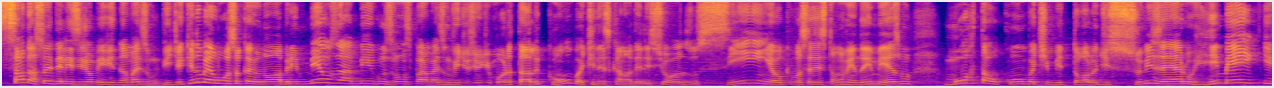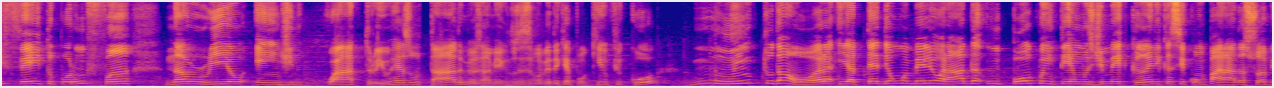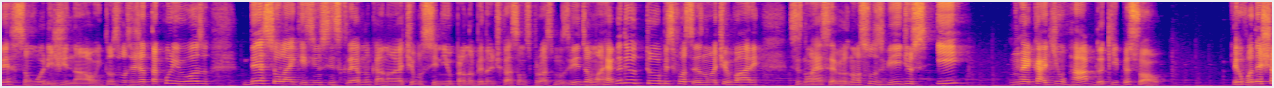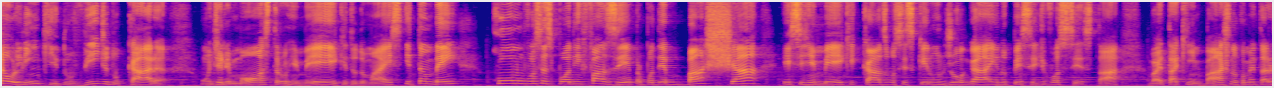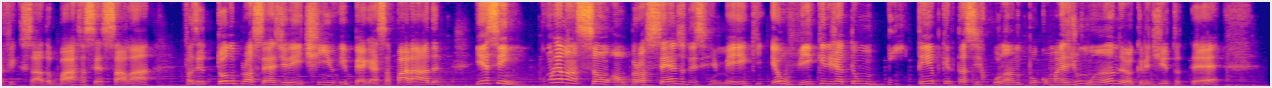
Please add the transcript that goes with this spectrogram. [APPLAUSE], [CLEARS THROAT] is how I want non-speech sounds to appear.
Saudações delícias, sejam bem-vindos a mais um vídeo aqui no Melu, eu sou Caio Nobre. Meus amigos, vamos para mais um videozinho de Mortal Kombat nesse canal delicioso? Sim, é o que vocês estão vendo aí mesmo. Mortal Kombat Mythology Sub-Zero Remake feito por um fã na Unreal Engine 4 E o resultado, meus amigos, vocês vão ver daqui a pouquinho, ficou muito da hora e até deu uma melhorada um pouco em termos de mecânica se comparado à sua versão original. Então se você já tá curioso, deixa seu likezinho, se inscreve no canal e ativa o sininho para não perder notificação dos próximos vídeos. É uma regra do YouTube, se vocês não ativarem, vocês não recebem os nossos vídeos. E um recadinho rápido aqui, pessoal. Eu vou deixar o link do vídeo do cara, onde ele mostra o remake e tudo mais, e também como vocês podem fazer para poder baixar esse remake caso vocês queiram jogar aí no PC de vocês, tá? Vai estar tá aqui embaixo no comentário fixado, basta acessar lá, fazer todo o processo direitinho e pegar essa parada. E assim, com relação ao processo desse remake, eu vi que ele já tem um bom tempo que ele está circulando, um pouco mais de um ano eu acredito até.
